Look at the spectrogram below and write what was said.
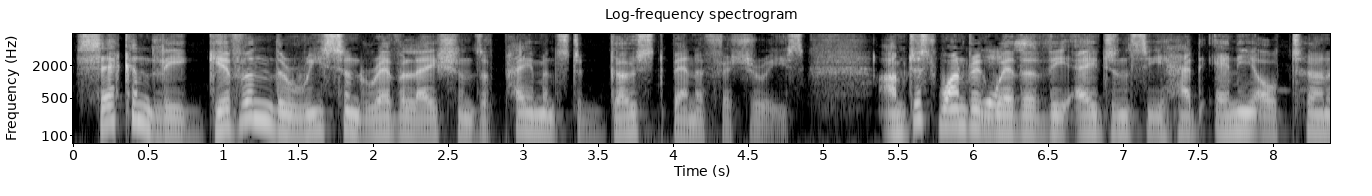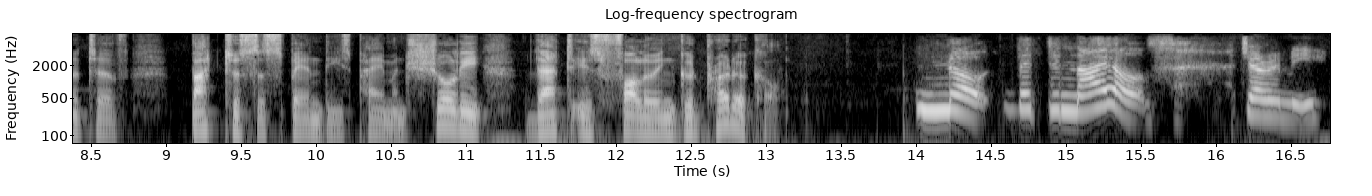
Secondly, given the recent revelations of payments to ghost beneficiaries, I'm just wondering yes. whether the agency had any alternative but to suspend these payments. Surely that is following good protocol. No, the denials, Jeremy,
